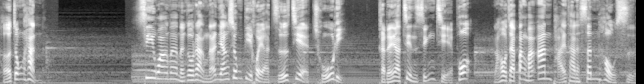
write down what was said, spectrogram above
何中汉，希望呢能够让南洋兄弟会啊直接处理，可能要进行解剖，然后再帮忙安排他的身后事。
